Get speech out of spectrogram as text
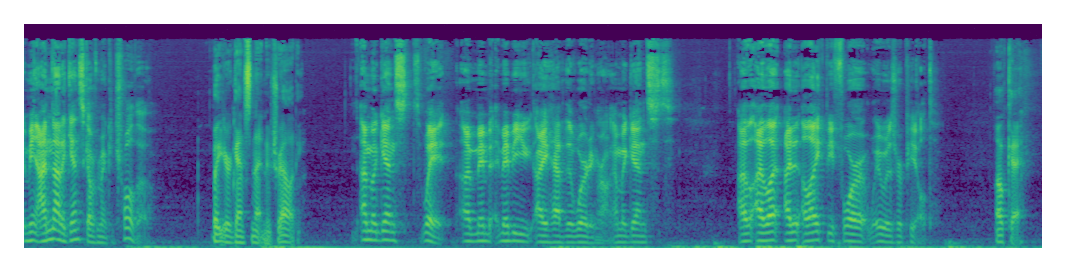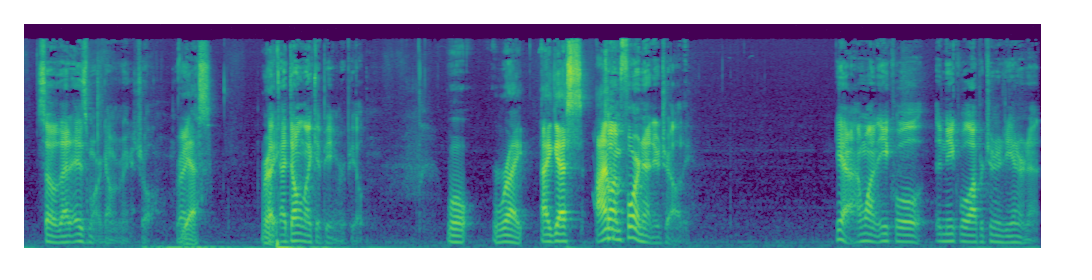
I mean, I'm not against government control though. But you're against net neutrality. I'm against. Wait, uh, maybe maybe you, I have the wording wrong. I'm against. I I like I, I like before it was repealed, Okay. so that is more government control, right? Yes. Right. Like I don't like it being repealed, well, right. I guess I'm. so I'm for net neutrality. Yeah, I want equal an equal opportunity internet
